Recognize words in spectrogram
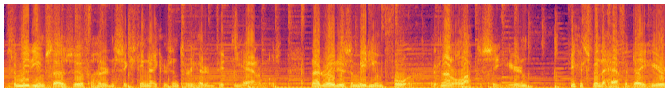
It's a medium-sized zoo of 116 acres and 350 animals, and I'd rate it as a medium 4. There's not a lot to see here, you could spend a half a day here.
